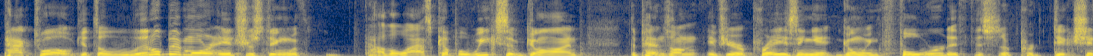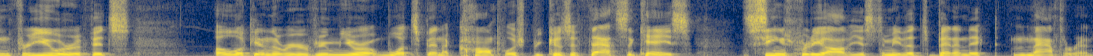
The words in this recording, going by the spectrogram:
Pac 12 gets a little bit more interesting with how the last couple weeks have gone. Depends on if you're appraising it going forward, if this is a prediction for you, or if it's a look in the rearview mirror at what's been accomplished. Because if that's the case, seems pretty obvious to me that's Bennedict Mathurin,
